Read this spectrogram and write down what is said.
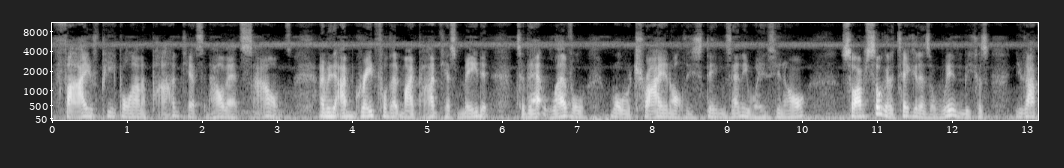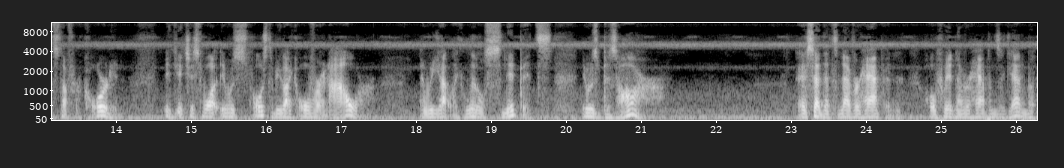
five people on a podcast and how that sounds. I mean, I'm grateful that my podcast made it to that level while we're trying all these things, anyways, you know? So I'm still going to take it as a win because you got stuff recorded. It, it just what it was supposed to be like over an hour, and we got like little snippets. It was bizarre. I said that's never happened. Hopefully, it never happens again. But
